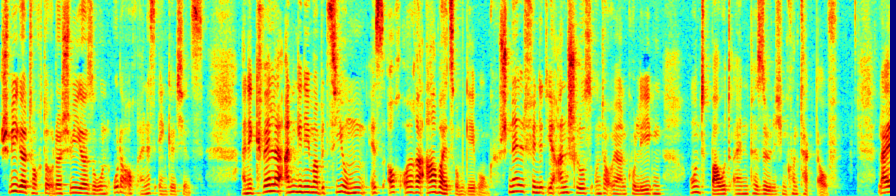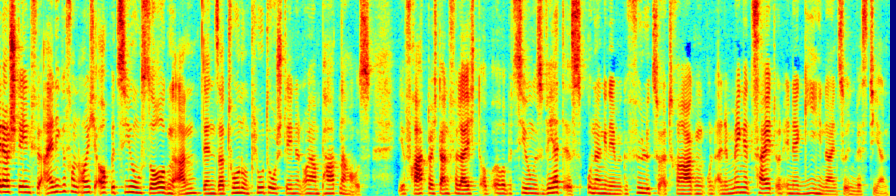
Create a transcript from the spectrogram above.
Schwiegertochter oder Schwiegersohn oder auch eines Enkelchens. Eine Quelle angenehmer Beziehungen ist auch eure Arbeitsumgebung. Schnell findet ihr Anschluss unter euren Kollegen und baut einen persönlichen Kontakt auf. Leider stehen für einige von euch auch Beziehungssorgen an, denn Saturn und Pluto stehen in eurem Partnerhaus. Ihr fragt euch dann vielleicht, ob eure Beziehung es wert ist, unangenehme Gefühle zu ertragen und eine Menge Zeit und Energie hinein zu investieren.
